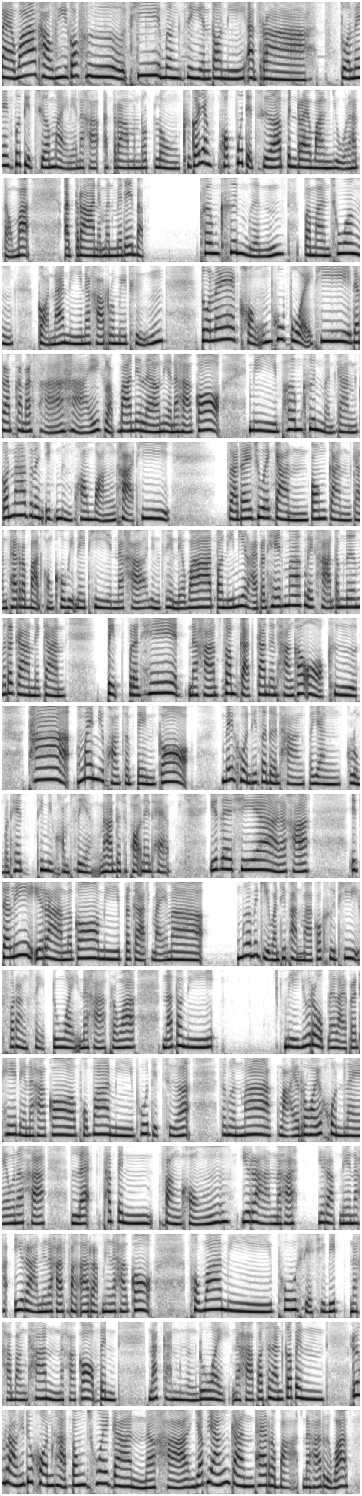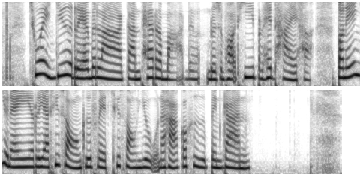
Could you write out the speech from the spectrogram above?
แต่ว่าข่าวดีก็คือที่เมืองจีนตอนนี้อัตราตัวเลขผู้ติดเชื้อใหม่เนี่ยนะคะ อัตรามันลดลง คือก็ยังพบผู้ติดเชื้อเป็นรายวันอยู่นะคะแต่ว่าอัตราเนี่ยมันไม่ได้แบบ เพิ่มขึ้นเหมือนประมาณช่วงก่อนหน้านี้นะคะ รวมไปถึงตัวเลขของผู้ป่วยที่ได้รับการรักษาหายกลับบ้านได้แล้วเนี่ยนะคะ ก็มีเพิ่มขึ้นเหมือนกัน ก็น่าจะเป็นอีกหนึ่งความหวังค่ะที่จะได้ช่วยกันป้องกันการแพร่ระบาดของโควิด -19 นะคะ อย่างจะเห็นได้ว่าตอนนี้มีหลายประเทศมากเลยค่ะดำเนินมาตรการในการปิดประเทศนะคะจำกัดการเดินทางเข้าออกคือ ถ้าไม่มีความจำเป็นก็ ไม่ควรที่จะเดินทางไปยังกลุ่มประเทศที่มีความเสี่ยงนะคะโดยเฉพาะในแถบอีสเอเชียนะคะ อิตาลีอิหร่านแล้วก็มีประกาศใหม่มาเมื่อไม่กี่วันที่ผ่านมาก็คือที่ฝรั่งเศสด้วยนะคะ เพราะว่าณตอนนี้มียุโรปหลาย ๆ ประเทศเนี่ยนะคะ ก็พบว่ามีผู้ติดเชื้อจำนวนมากหลายร้อยคนแล้วนะคะ และถ้าเป็นฝั่งของอิหร่านนะคะ อิรักเนี่ยนะคะอิหร่านเนี่ยนะคะ ฝั่งอาหรับเนี่ยนะคะ ก็พบว่ามีผู้เสียชีวิตนะคะ บางท่านนะคะ ก็เป็นนักการเมืองด้วยนะคะ เพราะฉะนั้นก็เป็นเรื่องราวที่ทุกคนค่ะต้องช่วยกันนะคะ ยับยั้งการแพร่ระบาดนะคะ หรือว่าช่วยยืดระยะเวลาการแพร่ระบาด โดยเฉพาะที่ประเทศไทยค่ะ ตอนนี้อยู่ในระยะที่ 2 คือเฟสที่ 2 อยู่นะคะ ก็คือเป็นการ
